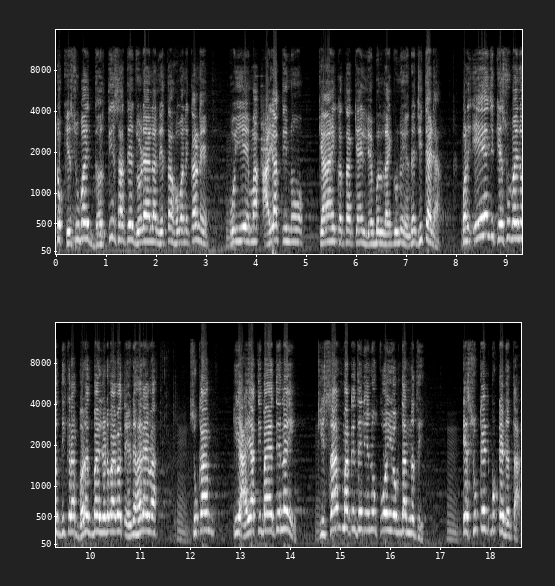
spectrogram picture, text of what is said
તો કેશુભાઈ ધરતી સાથે જોડાયેલા નેતા હોવાને કારણે કોઈએ એમાં આયાતીનો ક્યાંય કરતા ક્યાંય લેબલ લાગ્યું નહીં એને જીતાડ્યા. પણ એ જ કેશુભાઈનો દીકરા ભરતભાઈ લડવા આવ્યા તો એને હરાવ્યા. શું કામ? એ આયાતી બાયાતી નહીં. કિસાન માટે થઈને એનું કોઈ યોગદાન નથી. એ સુટેડ બુટેડ હતા.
